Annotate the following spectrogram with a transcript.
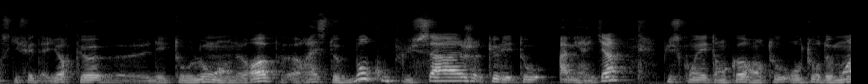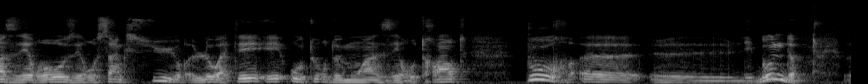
ce qui fait d'ailleurs que euh, les taux longs en Europe restent beaucoup plus sages que les taux américains, puisqu'on est encore autour de moins 0,05 sur l'OAT et autour de moins 0,30 pour euh, euh, les Bund. Euh,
